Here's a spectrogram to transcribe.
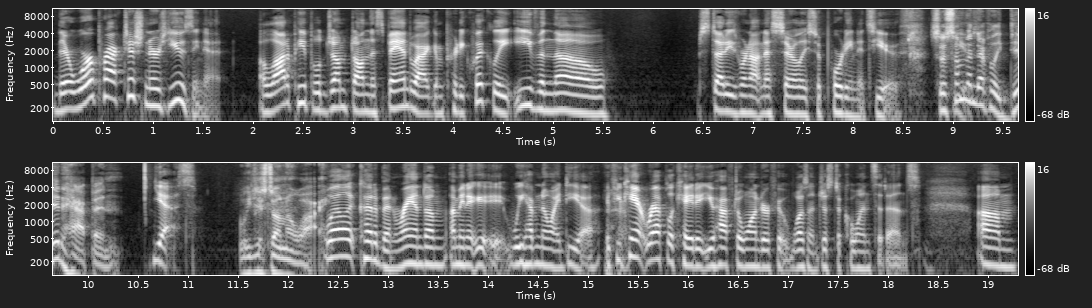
there were practitioners using it. A lot of people jumped on this bandwagon pretty quickly, even though studies were not necessarily supporting its use. So something definitely did happen. Yes. We just don't know why. Well, it could have been random. I mean, it, it, we have no idea. If you can't replicate it, you have to wonder if it wasn't just a coincidence. Um,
